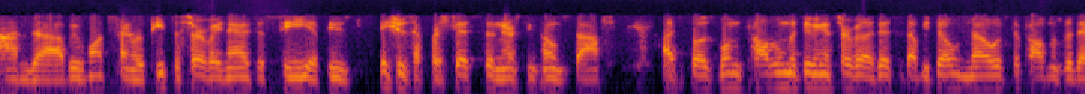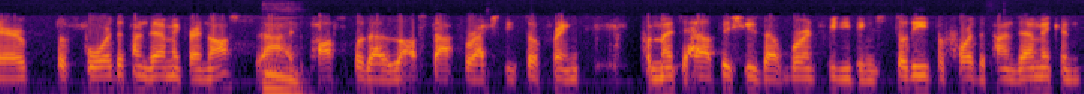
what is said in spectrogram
And uh, we want to try and repeat the survey now to see if these issues have persisted in nursing home staff. I suppose one problem with doing a survey like this is that we don't know if the problems were there before the pandemic or not. Mm. Uh, it's possible that a lot of staff were actually suffering from mental health issues that weren't really being studied before the pandemic. And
